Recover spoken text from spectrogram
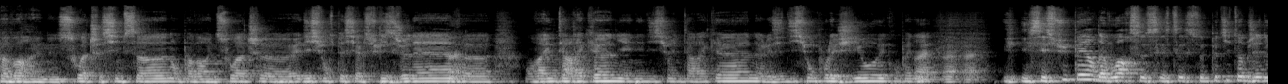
On peut avoir une Swatch Simpson, on peut avoir une Swatch euh, édition spéciale Suisse Genève, Ouais. euh, on va à Interlaken, il y a une édition Interlaken, les éditions pour les JO et compagnie. Ouais, ouais, ouais. Et, et c'est super d'avoir ce, ce, ce- ce petit objet de,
